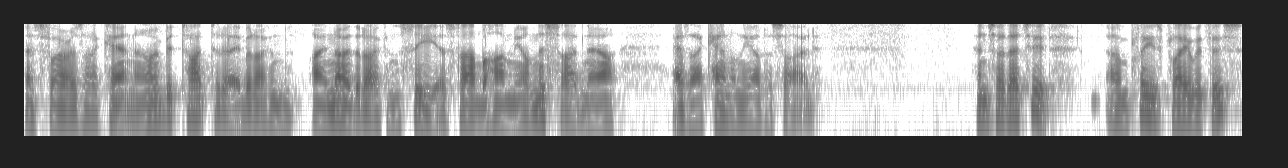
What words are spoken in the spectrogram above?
as far as I can. Now I'm a bit tight today, but I, can, I know that I can see as far behind me on this side now as I can on the other side. And so that's it. Um, please play with this,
